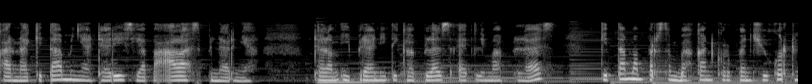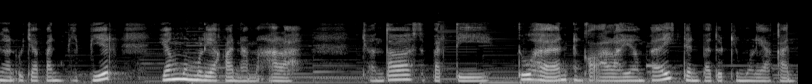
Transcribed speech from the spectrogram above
karena kita menyadari siapa Allah sebenarnya. Dalam Ibrani 13 ayat 15, kita mempersembahkan korban syukur dengan ucapan bibir yang memuliakan nama Allah. Contoh seperti, Tuhan, Engkau Allah yang baik dan patut dimuliakan.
